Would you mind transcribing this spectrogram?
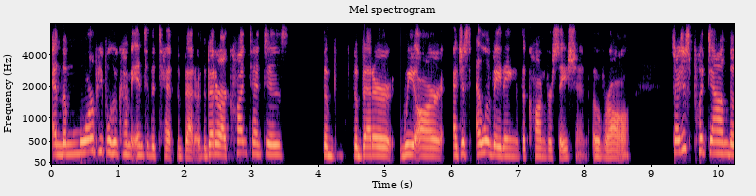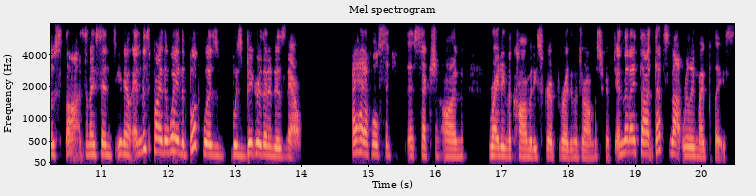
And the more people who come into the tent, the better. The better our content is, the the better we are at just elevating the conversation overall. So I just put down those thoughts, and I said, you know, and this, by the way, the book was was bigger than it is now. I had a whole sec- a section on writing the comedy script, writing the drama script, and then I thought that's not really my place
